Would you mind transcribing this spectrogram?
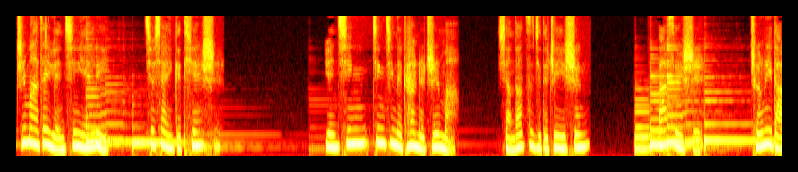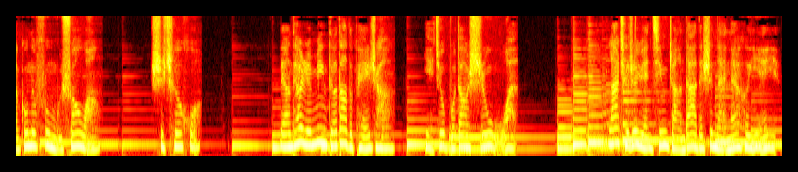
芝麻在远亲眼里就像一个天使。远亲静静地看着芝麻，想到自己的这一生：八岁时，城里打工的父母双亡，是车祸，两条人命得到的赔偿。也就不到十五万。拉扯着远亲长大的是奶奶和爷爷。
